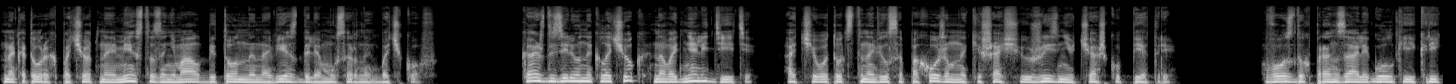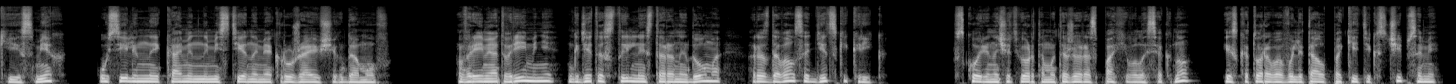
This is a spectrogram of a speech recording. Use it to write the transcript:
на которых почетное место занимал бетонный навес для мусорных бачков. Каждый зеленый клочок наводняли дети, отчего тот становился похожим на кишащую жизнью чашку Петри. Воздух пронзали и крики и смех, усиленные каменными стенами окружающих домов. Время от времени где-то с тыльной стороны дома раздавался детский крик. Вскоре на четвертом этаже распахивалось окно, из которого вылетал пакетик с чипсами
